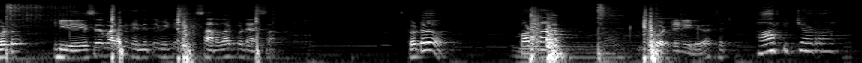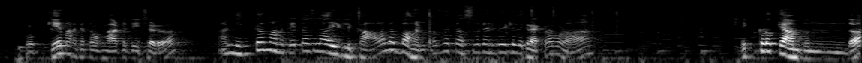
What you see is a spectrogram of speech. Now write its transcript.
కొట్టు. వీడు వేసేవాడికి నేనైతే వీడిని సరదా కొట్టేస్తా. కొట్టు. కొట్టరా కొట్టాడు వీడు. చచ్చ. హార్ట్ ఇచ్చాడు రా ఓకే మనకైతే ఒక హార్ట్ అయితే ఇచ్చాడు అండ్ ఇంకా మనకైతే అసలు వీళ్ళు కావాలబ్బా హంటర్స్ అయితే అసలు కనిపించట్లేదు ఇక్కడ ఎక్కడ కూడా. ఇక్కడ ఒక క్యాంప్ ఉందా?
